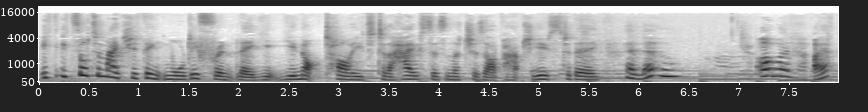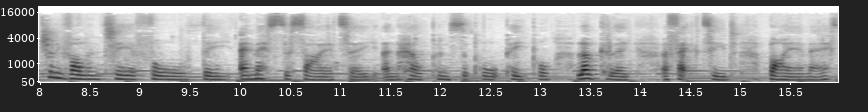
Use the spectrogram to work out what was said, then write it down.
It, it sort of makes you think more differently. You're not tied to the house as much as I perhaps used to be. Hello. Oh, hello. I actually volunteer for the MS Society and help and support people locally affected by MS.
